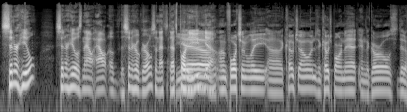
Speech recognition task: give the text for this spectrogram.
Center Hill Center Hill is now out of the Center Hill girls, and that's that's part yeah, of you. Yeah, unfortunately, uh, Coach Owens and Coach Barnett and the girls did a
